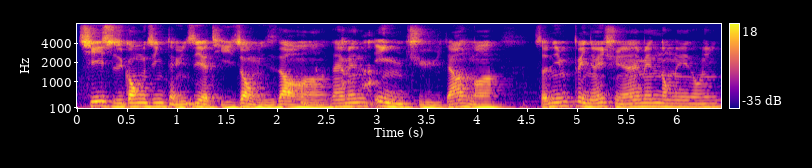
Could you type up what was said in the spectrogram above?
七十公斤等于自己的体重，你知道吗？在那边硬举，然后什么神经病的一群人在那边弄那些东西，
